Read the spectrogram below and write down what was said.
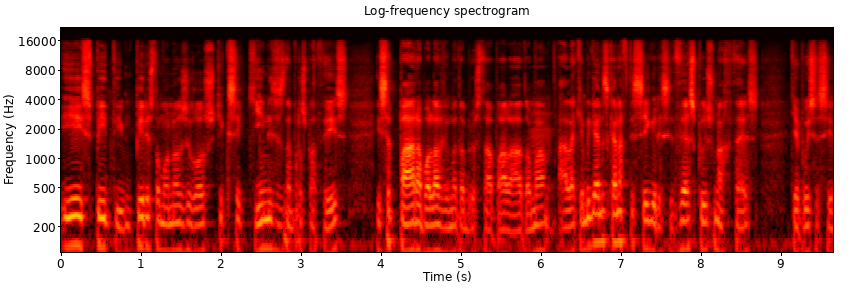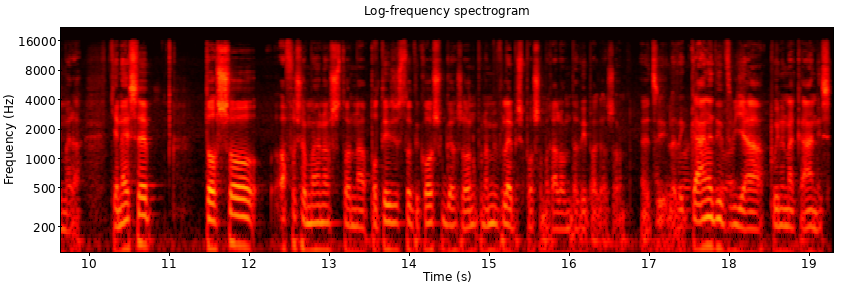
ή σπίτι, πήρες το μονόζυγό σου και ξεκίνησες να προσπαθείς, είσαι πάρα πολλά βήματα μπροστά από άλλα άτομα. Αλλά και μην κάνεις καν αυτή τη σύγκριση. Δες που ήσουν χθε και που είσαι σήμερα. Και να είσαι τόσο αφοσιωμένος στο να ποτίζεις το δικό σου γκαζόν που να μην βλέπεις πόσο μεγαλώνουν τα δίπλα γκαζόν. Έτσι. Ακριβώς, δηλαδή, κάνε τη ακριβώς. δουλειά που είναι να κάνεις.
